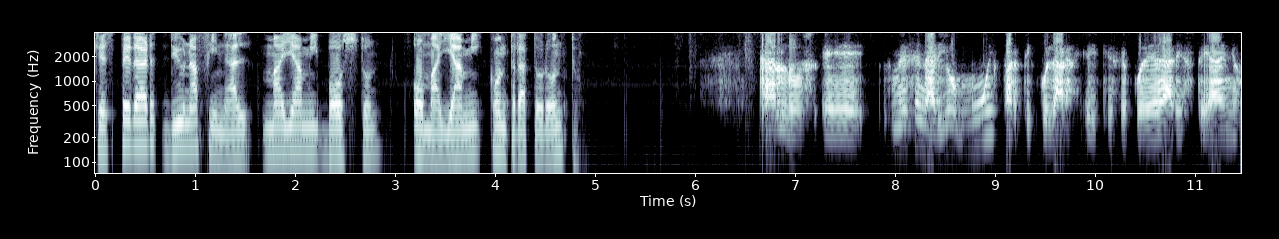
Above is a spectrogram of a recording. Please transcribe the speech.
¿qué esperar de una final Miami-Boston o Miami contra Toronto? Carlos, eh, un escenario muy particular el que se puede dar este año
